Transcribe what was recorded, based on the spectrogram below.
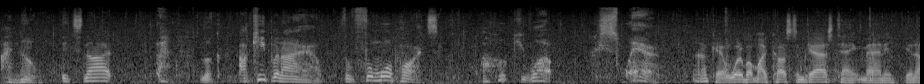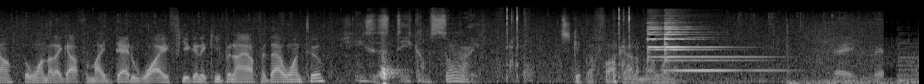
I know. It's not. Look, I'll keep an eye out for, for more parts. I'll hook you up. I swear. Okay, and what about my custom gas tank, Manny? You know, the one that I got from my dead wife. You gonna keep an eye out for that one too? Jesus, Deke, I'm sorry. Just get the fuck out of my way. Hey, man.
